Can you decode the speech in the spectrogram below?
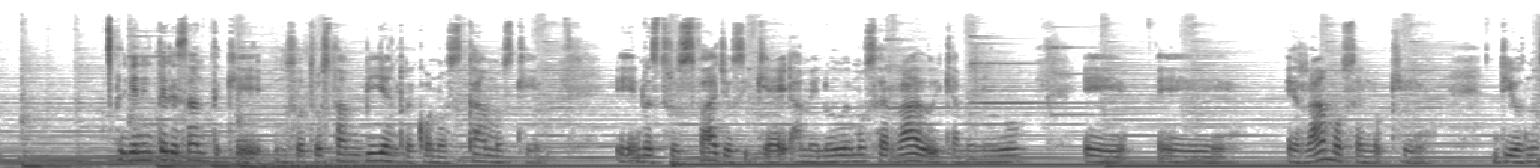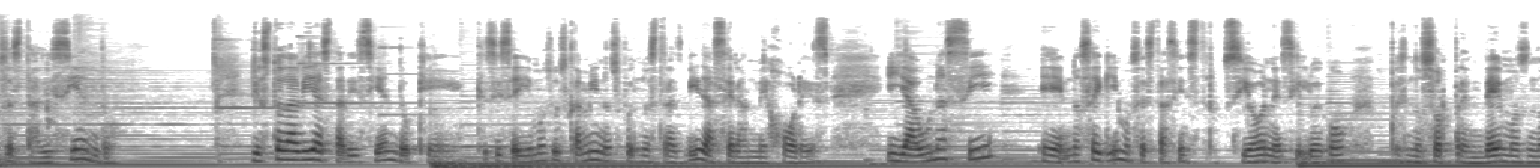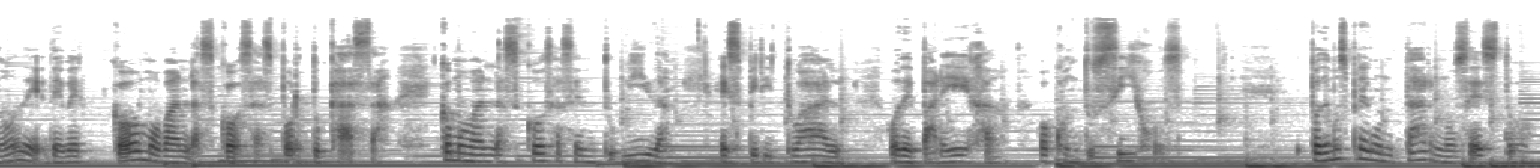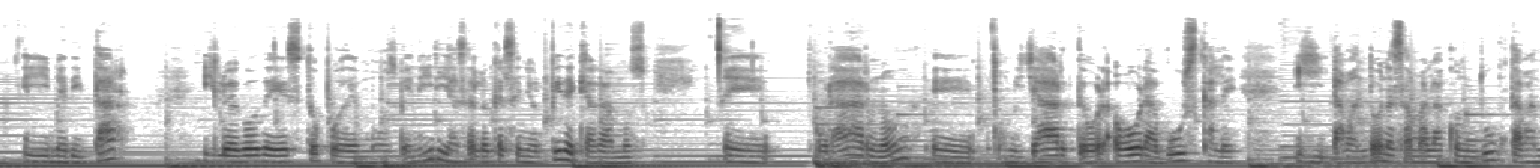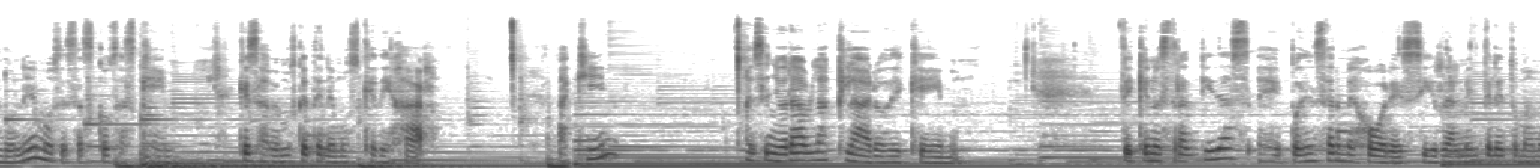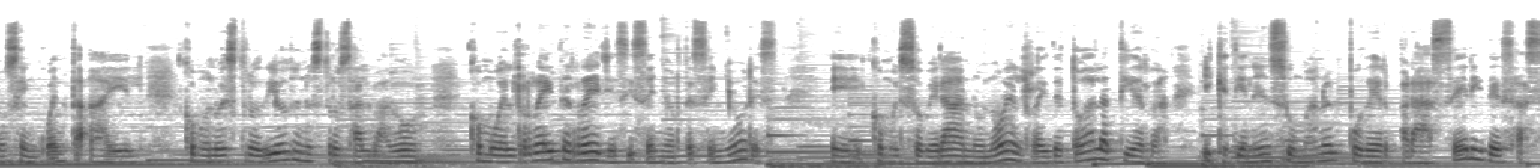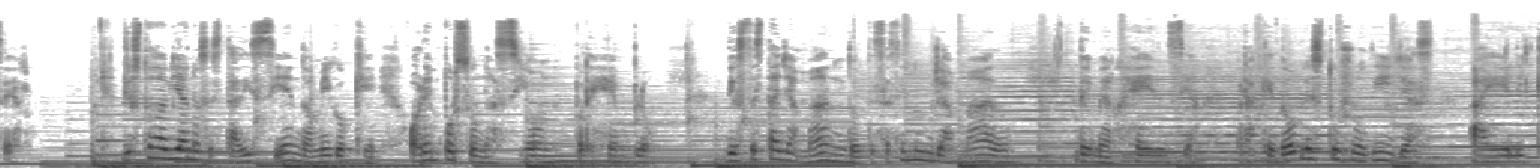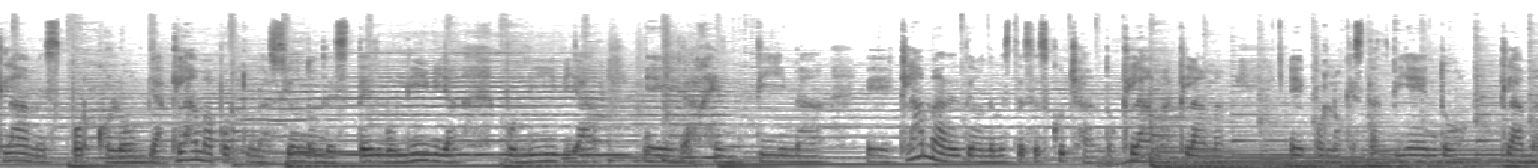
es bien interesante que nosotros también reconozcamos que eh, nuestros fallos y que a menudo hemos errado y que a menudo eh, eh, erramos en lo que Dios nos está diciendo. Dios todavía está diciendo que, si seguimos sus caminos, pues nuestras vidas serán mejores. Y aún así eh, no seguimos estas instrucciones y luego pues nos sorprendemos, ¿no? De, ver cómo van las cosas por tu casa, cómo van las cosas en tu vida espiritual o de pareja o con tus hijos. Podemos preguntarnos esto y meditar y luego de esto podemos venir y hacer lo que el Señor pide que hagamos eh, orar, ¿no? Eh, humillarte, ora, búscale y abandona esa mala conducta, abandonemos esas cosas que, que sabemos que tenemos que dejar. Aquí el Señor habla claro de que, de que nuestras vidas eh, pueden ser mejores si realmente le tomamos en cuenta a Él como nuestro Dios y nuestro Salvador, como el Rey de Reyes y Señor de Señores, eh, como el soberano, ¿no? el rey de toda la tierra y que tiene en su mano el poder para hacer y deshacer. Dios todavía nos está diciendo, amigo, que oren por su nación, por ejemplo. Dios te está llamando, te está haciendo un llamado de emergencia para que dobles tus rodillas a Él y clames por Colombia, clama por tu nación donde estés, Bolivia, Bolivia, eh, Argentina, eh, clama desde donde me estés escuchando, clama, clama eh, por lo que estás viendo, clama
